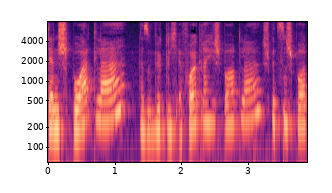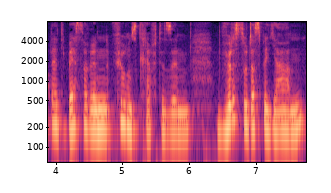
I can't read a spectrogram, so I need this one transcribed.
denn Sportler also wirklich erfolgreiche Sportler, Spitzensportler, die besseren Führungskräfte sind. Würdest du das bejahen?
